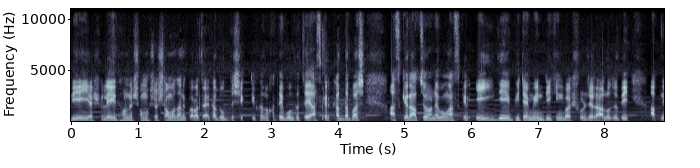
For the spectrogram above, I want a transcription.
দিয়েই আসলে এই ধরনের সমস্যার সমাধান করা যায়, তাদের উদ্দেশ্যে একটি কোনো কথাই বলতে চাই, আজকের খাদ্যাভ্যাস, আজকের আচরণ এবং আজকের এই যে ভিটামিন ডি কিংবা সূর্যের আলো যদি আপনি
